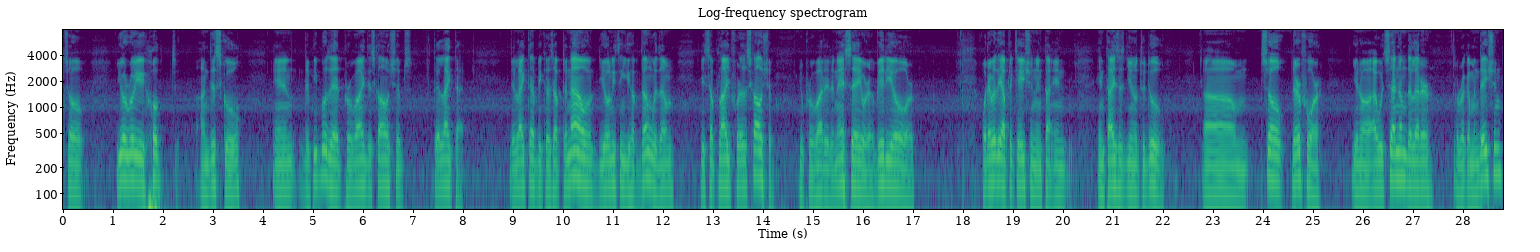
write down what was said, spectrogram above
So you're really hooked on this school, and the people that provide the scholarships, they like that. They like that because up to now, the only thing you have done with them is applied for the scholarship. You provided an essay or a video or whatever the application entices you know to do. Um, so therefore, you know, I would send them the letter of recommendation.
